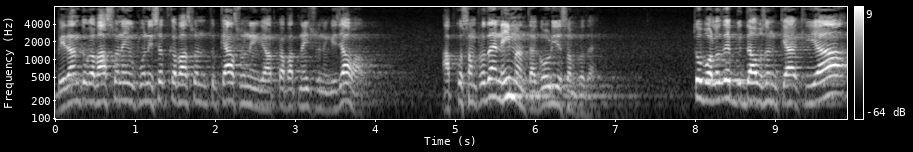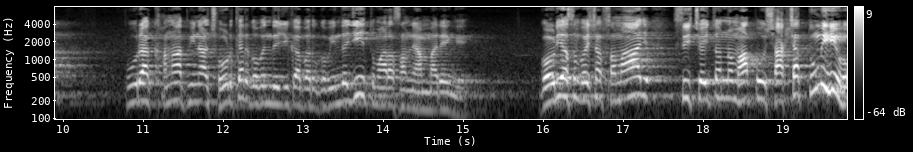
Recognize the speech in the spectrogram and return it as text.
वेदांतों का भाष्य नहीं, उपनिषद का भाष्य नहीं तो क्या सुनेंगे? आपका बात नहीं सुनेंगे। जाओ आप। आपको संप्रदाय नहीं मानता, गौड़ीय संप्रदाय। तो बलदेव विद्याभूषण क्या किया? पूरा खाना पीना छोड़कर गोविंद जी का पर गोविंद जी, तुम्हारा सामने हम मरेंगे। गौड़िया वैष्णव समाज, श्री चैतन्य महापुर साक्षात तुम ही हो।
